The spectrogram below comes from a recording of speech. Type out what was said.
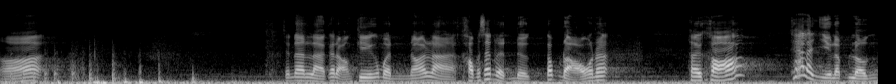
Đó. Cho nên là cái đoạn kia của mình nói là không xác định được tốc độ của nó. Hơi khó, khá là nhiều lập luận.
